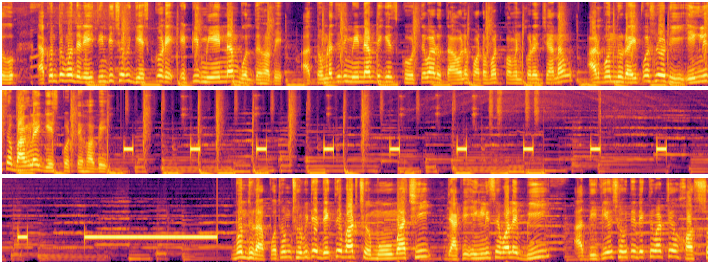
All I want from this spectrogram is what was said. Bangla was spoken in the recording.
এখন তোমাদের এই তিনটি ছবি গেস করে একটি মেয়ের নাম বলতে হবে। আর তোমরা যদি মেয়ের নামটি গেস করতে পারো, তাহলে ফটোফট কমেন্ট করে জানাও। আর বন্ধুরা, এই প্রশ্নটি ইংলিশ ও বাংলায় গেস করতে হবে। বন্ধুরা, প্রথম ছবিতে দেখতে পাচ্ছ মৌমাছি, যাকে ইংলিশে বলে বি আর দ্বিতীয় ছবিতে দেখতে পাচ্ছ হর্ষ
